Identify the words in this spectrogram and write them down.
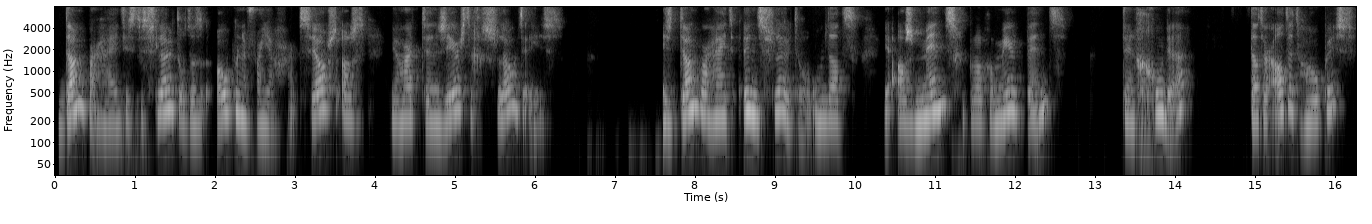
Dankbaarheid is de sleutel tot het openen van je hart. Zelfs als je hart ten zeerste gesloten is, is dankbaarheid een sleutel, omdat je als mens geprogrammeerd bent ten goede, dat er altijd hoop is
